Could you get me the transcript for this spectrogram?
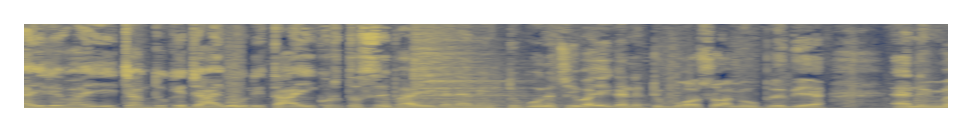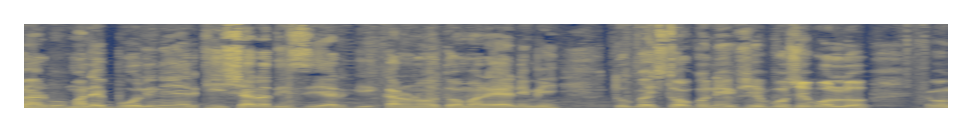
ভাই রে ভাই, এই চান্দুকে যাই বলি, তাই করতেছে ভাই। এখানে আমি একটু বলেছি ভাই, এখানে একটু বসো, আমি উপরে দিয়ে অ্যানিমি মারবো। মানে বলি নাই আর কি, ইশারা দিছি আর কি, কারণ হয়তো আমার অ্যানিমি তো গাইস তখনই সে বসে বলল, এবং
